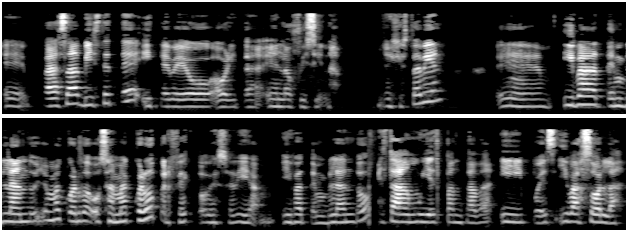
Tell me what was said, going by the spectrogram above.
eh, pasa, vístete y te veo ahorita en la oficina. Y dije, está bien. Eh, iba temblando, yo me acuerdo, o sea, me acuerdo perfecto de ese día, iba temblando, estaba muy espantada y pues iba sola.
